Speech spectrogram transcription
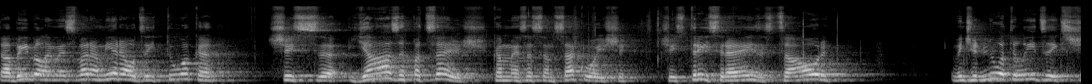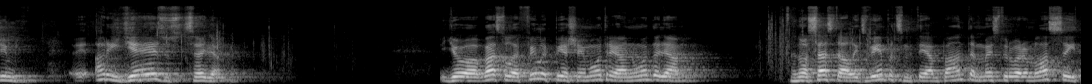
tā Bībelē, mēs varam ieraudzīt to, ka šis eh, Jāzepa ceļš, kam mēs esam sekojuši šīs trīs reizes cauri, viņš ir ļoti līdzīgs šim eh, arī Jēzus ceļam. Jo vēstulē Filipiešiem otrajā nodaļā No 6. līdz 11. pantam mēs tur varam lasīt,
